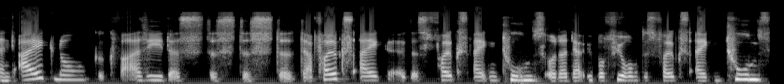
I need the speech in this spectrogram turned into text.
Enteignung quasi des, des, des, der Volkseig des Volkseigentums oder der Überführung des Volkseigentums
